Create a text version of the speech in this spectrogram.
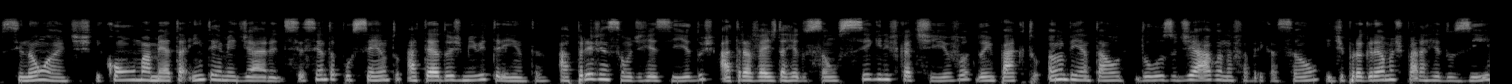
se não antes, e com uma meta intermediária de 60% até 2030. A prevenção de resíduos através da redução significativa do impacto ambiental do uso de água na fabricação e de programas para reduzir,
